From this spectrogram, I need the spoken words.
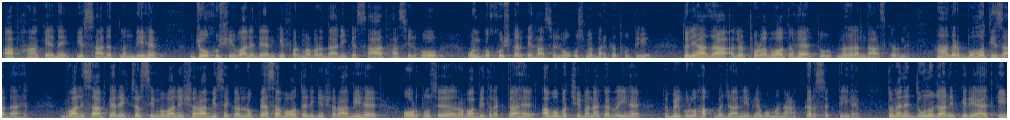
آپ ہاں کہہ دیں، یہ سعادت مندی ہے۔ جو خوشی والدین کی فرما برداری کے ساتھ حاصل ہو، ان کو خوش کر کے حاصل ہو، اس میں برکت ہوتی ہے۔ تو لہٰذا اگر تھوڑا بہت ہے تو نظر انداز کر دیں ہاں اگر بہت ہی زیادہ ہے، والد صاحب کہہ رہے ہیں، چرسی موالی شرابی سے کر لو، پیسہ بہت ہے لیکن شرابی ہے، عورتوں سے روابط رکھتا ہے، اب وہ بچی منع کر رہی ہے تو بالکل وہ حق بجانب ہے، وہ منع کر سکتی ہے۔ تو میں نے دونوں جانب کی رعایت کی۔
